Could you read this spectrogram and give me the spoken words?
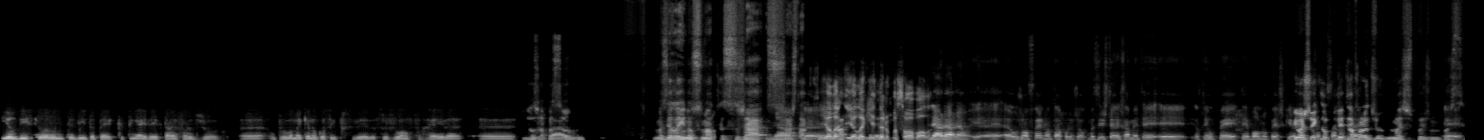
eu disse, eu lembro-me ter dito até que tinha a ideia que estava fora de jogo. Uh, o problema é que eu não consigo perceber se o João Ferreira. Uh, ele já passou? Mas ele aí não se nota se já, se não, já está. Uh, e ele, ele aqui ainda não passou a bola. Não, não, não. É, é, o João Ferreira não está por um jogo, mas isto é realmente. É, é, ele tem o pé, tem a bola no pé esquerdo. Eu achei que ele podia estar fora de jogo, mas depois não passa.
